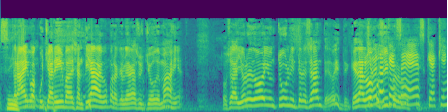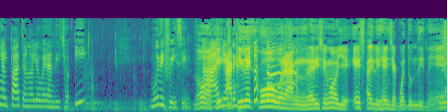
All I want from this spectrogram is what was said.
Sí. Traigo a Cucharimba de Santiago para que le haga su show de magia. O sea, yo le doy un tour interesante, ¿oíste? Queda loco, Yo lo sí, que pero... sé es que aquí en el patio no le hubieran dicho, y muy difícil. No, aquí, de- aquí le cobran, le dicen, oye, esa diligencia cuesta un dinero.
